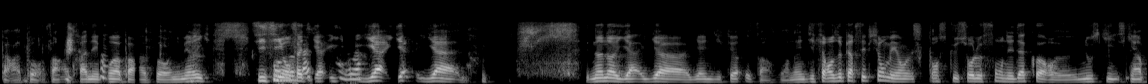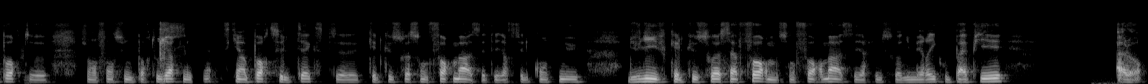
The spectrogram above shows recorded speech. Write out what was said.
par rapport, enfin, entre Anne et moi par rapport au numérique. Si, si, en fait, il y a, y, a, y a, non, non, il y a, une différence. Enfin, on a une différence de perception, mais je pense que sur le fond, on est d'accord. Euh, nous, ce qui, importe, euh, j'enfonce une porte ouverte, mais ce qui importe, c'est le texte, euh, quel que soit son format, c'est-à-dire c'est le contenu du livre, quelle que soit sa forme, son format, c'est-à-dire qu'il soit numérique ou papier. Alors,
